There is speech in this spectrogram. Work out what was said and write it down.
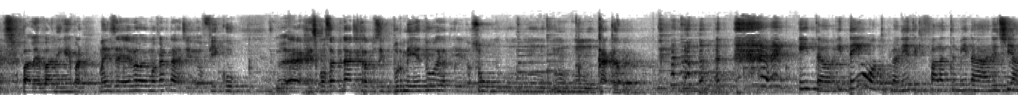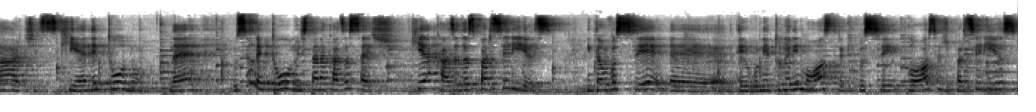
pra levar ninguém pra... Mas é, é uma verdade, eu fico... É, responsabilidade traduzido por medo, eu, sou um, um, um, um cagão. Então, e tem um outro planeta que fala também da área de artes, que é Netuno, né? O seu Netuno está na casa 7, que é a casa das parcerias. Então você, é, o Netuno ele mostra que você gosta de parcerias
